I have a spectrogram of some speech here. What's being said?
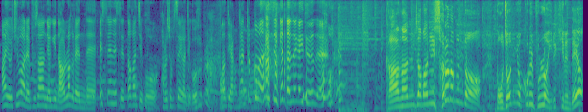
아, 요 주말에 부산 여기 나올라 그랬는데 SNS에 떠가지고 바로 접수해가지고 나도 약간 조금은 할 수 있겠다는 생각이 드는데 강한 자만이 살아남는다. 도전 욕구를 불러일으키는데요.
